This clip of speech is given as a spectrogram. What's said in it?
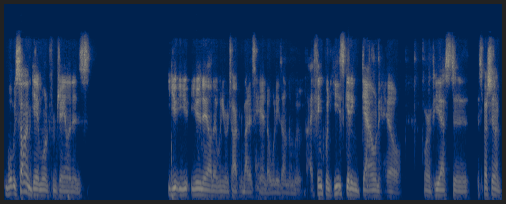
what we saw in game one from Jaylen is you, you you nailed it when you were talking about his handle when he's on the move. I think when he's getting downhill, or if he has to, especially on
